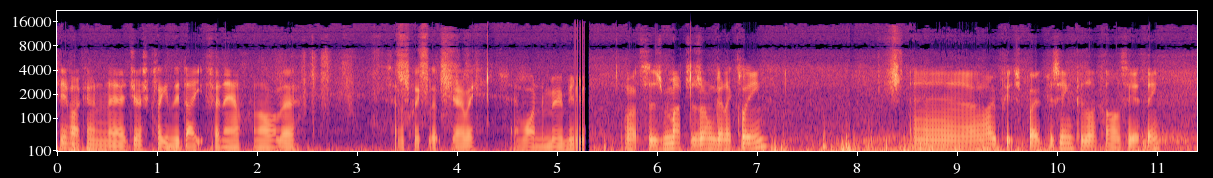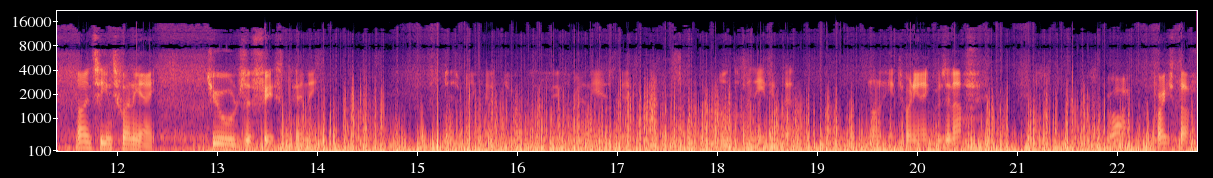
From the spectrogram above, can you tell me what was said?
See if I can uh, just clean the date for now and I'll uh, have a quick look, shall we? And wind the movement. That's as much as I'm going to clean. Uh, I hope it's focusing because I can't see a thing. 1928, George the Fifth penny. Just make out George Fifth around the there. Not that I needed that. 1928 was enough. Right, great stuff.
